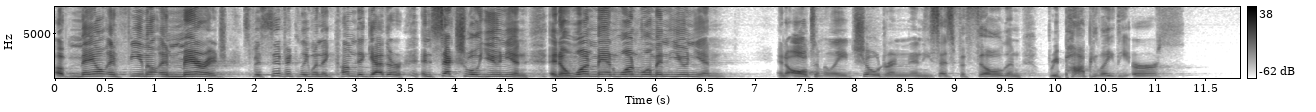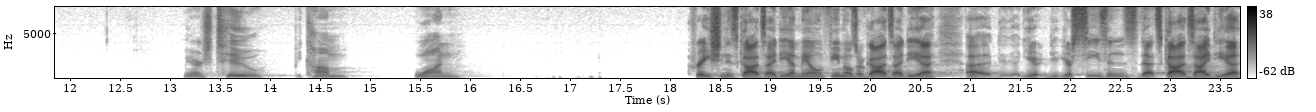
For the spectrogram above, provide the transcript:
of male and female in marriage, specifically when they come together in sexual union, in a one man, one woman union and ultimately children. And he says, fulfilled and repopulate the earth. Marriage two become one. Creation is God's idea. Male and females are God's idea. Uh, your, your seasons, that's God's idea.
